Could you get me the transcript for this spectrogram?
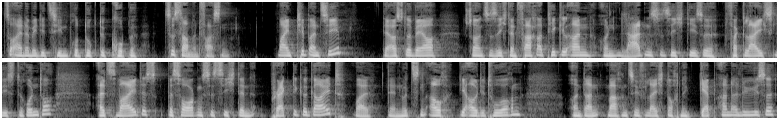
zu einer Medizinproduktegruppe zusammenfassen. Mein Tipp an Sie, der erste wäre, schauen Sie sich den Fachartikel an und laden Sie sich diese Vergleichsliste runter. Als zweites besorgen Sie sich den Practical Guide, weil den nutzen auch die Auditoren. Und dann machen Sie vielleicht noch eine Gap-Analyse,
